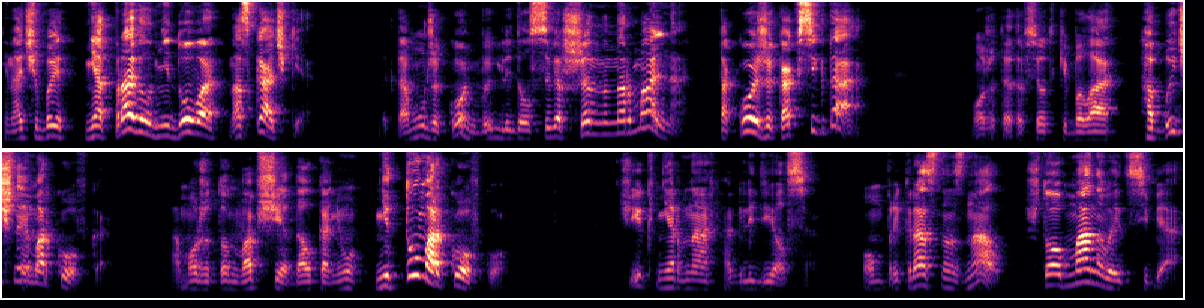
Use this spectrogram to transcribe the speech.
иначе бы не отправил Гнедова на скачки. Да к тому же конь выглядел совершенно нормально, такой же, как всегда. Может, это все-таки была обычная морковка? А может, он вообще дал коню не ту морковку? Чик нервно огляделся. Он прекрасно знал, что обманывает себя.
